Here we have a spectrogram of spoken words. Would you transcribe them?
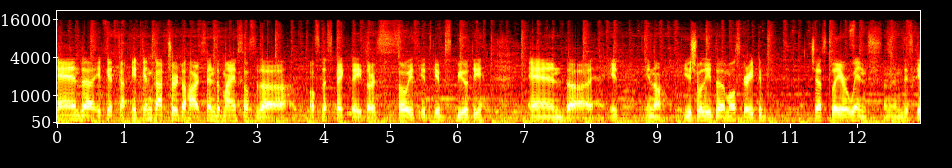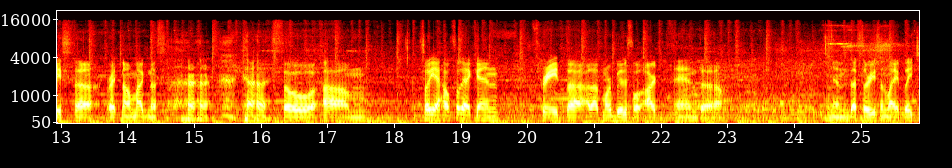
and uh, it, can, it can capture the hearts and the minds of the, of the spectators. So it, it gives beauty and uh, it, you know, usually the most creative chess player wins. And in this case, uh, right now, Magnus. so, um, so yeah, hopefully I can create uh, a lot more beautiful art and uh, and that's the reason why I play chess.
